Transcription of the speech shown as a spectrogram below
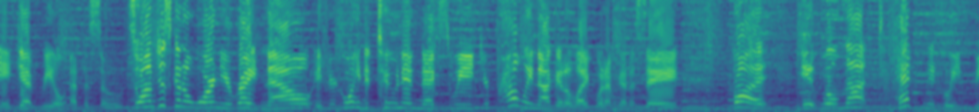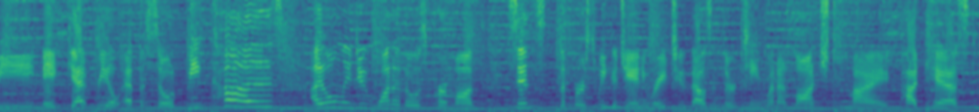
a Get Real episode. So I'm just going to warn you right now if you're going to tune in next week, you're probably not going to like what I'm going to say, but it will not technically be a Get Real episode because I only do one of those per month since the first week of January 2013, when I launched my podcast,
